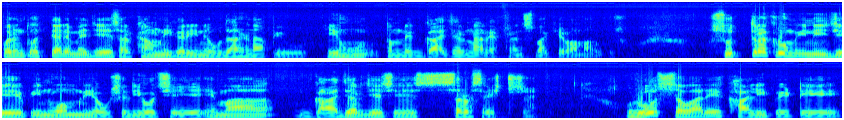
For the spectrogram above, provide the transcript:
પરંતુ અત્યારે મેં જે સરખામણી કરીને ઉદાહરણ આપ્યું, એ હું તમને ગાજરના રેફરન્સમાં કહેવા માગું છું. સૂત્રકૃમિની જે પિનવોર્મની ઔષધિઓ છે, એમાં ગાજર જે છે, સર્વશ્રેષ્ઠ છે. રોજ સવારે ખાલી પેટે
